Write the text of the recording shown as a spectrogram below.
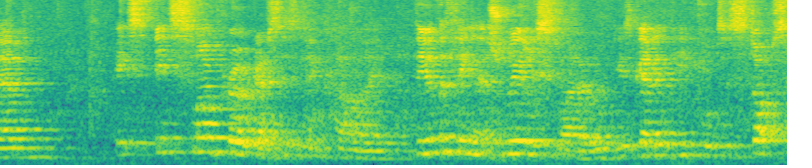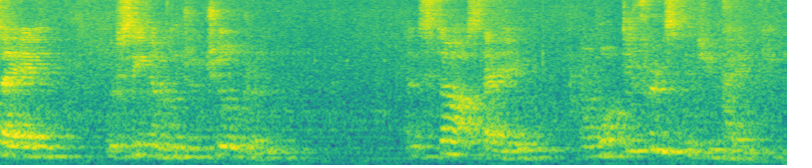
Um, it's, it's slow progress, isn't it, Carly? The other thing that's really slow is getting people to stop saying, we've seen 100 children, and start saying, and what difference did you make?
